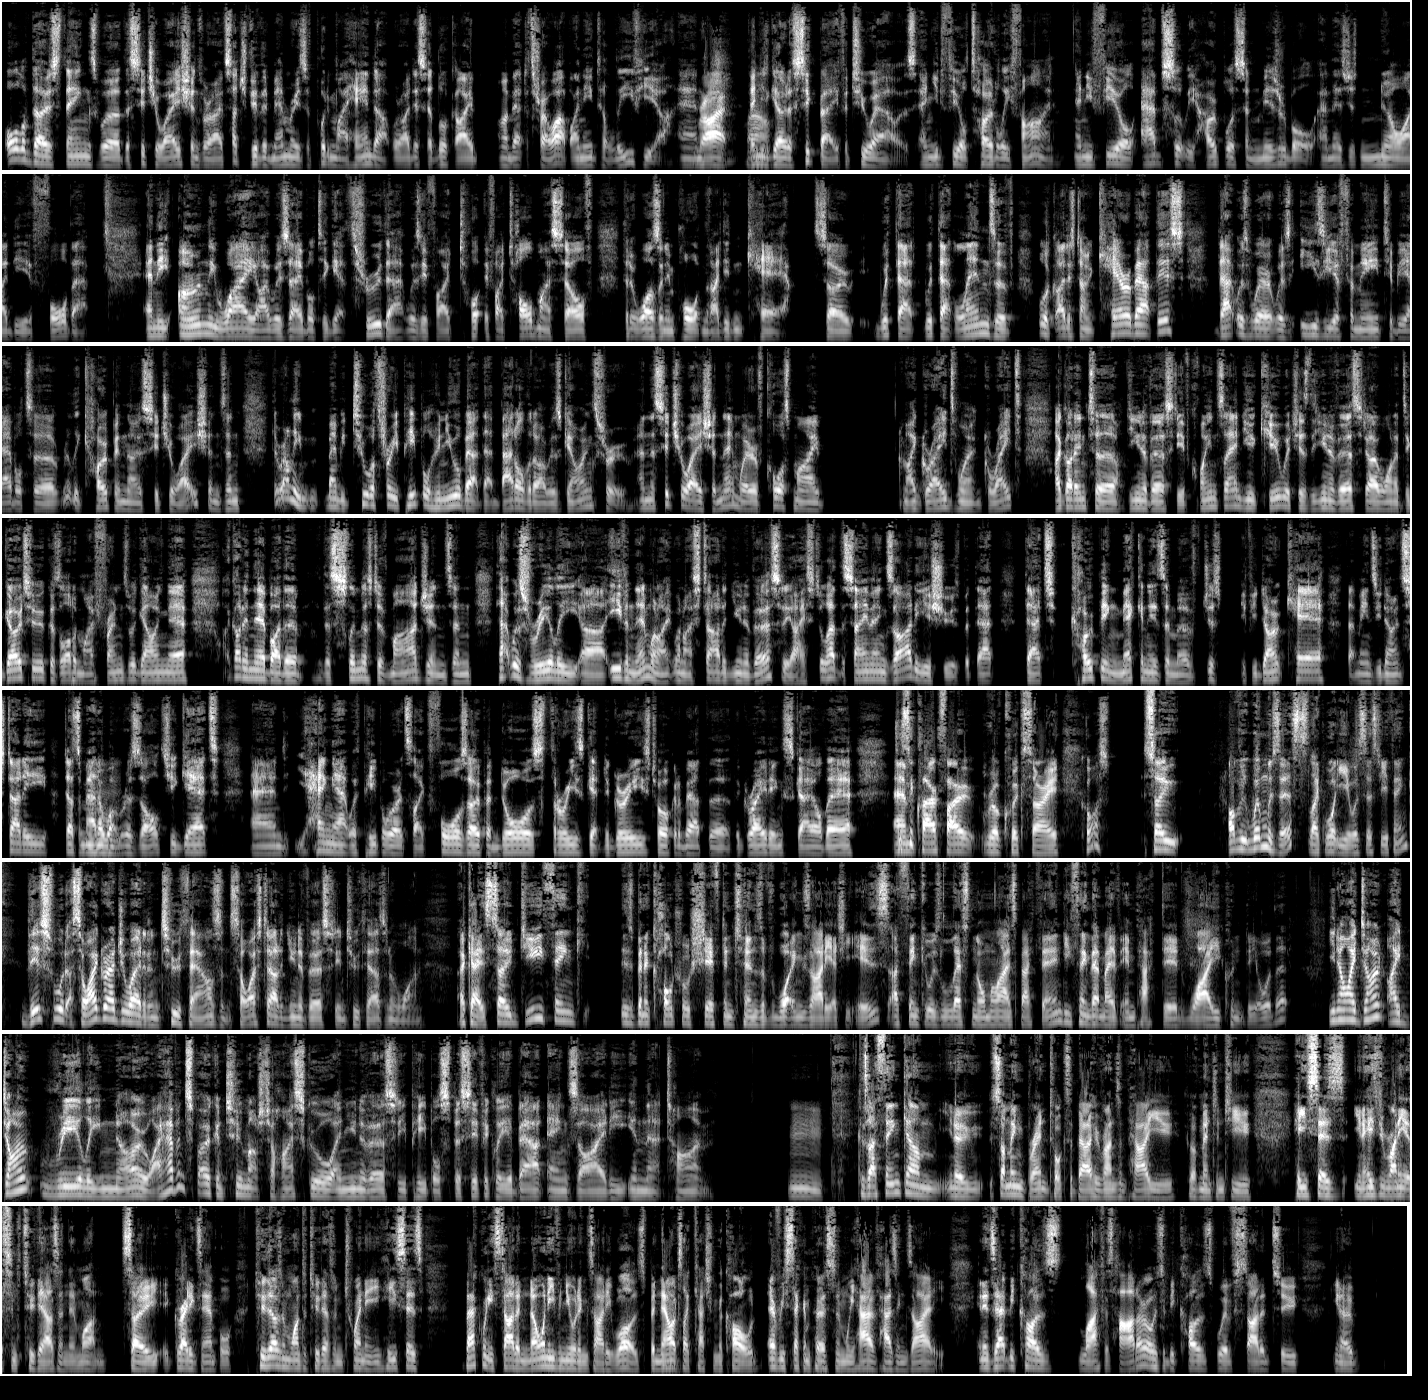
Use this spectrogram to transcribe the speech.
all of those things were the situations where I have such vivid memories of putting my hand up where I just said, look, I, I'm about to throw up. I need to leave here. And right. wow. then you'd go to sick bay for two hours and you'd feel totally fine and you feel absolutely hopeless and miserable. And there's just no idea for that. And the only way I was able to get through that was if I, to- if I told myself that it wasn't important, that I didn't care so with that with that lens of look, I just don't care about this, that was where it was easier for me to be able to really cope in those situations. And there were only maybe two or three people who knew about that battle that I was going through. And the situation then where of course my my grades weren't great. I got into the University of Queensland, UQ, which is the university I wanted to go to because a lot of my friends were going there. I got in there by the, the slimmest of margins. And that was really, uh, even then when I, when I started university, I still had the same anxiety issues, but that, that coping mechanism of just, if you don't care, that means you don't study. Doesn't matter mm. what results you get. And you hang out with people where it's like fours open doors, threes get degrees, talking about the, the grading scale there. Just to clarify real quick, sorry. Of course. So when was this? Like, what year was this? Do you think this would? So I graduated in 2000. So I started university in 2001. Okay. So do you think there's been a cultural shift in terms of what anxiety actually is? I think it was less normalized back then. Do you think that may have impacted why you couldn't deal with it? You know, I don't. I don't really know. I haven't spoken too much to high school and university people specifically about anxiety in that time. Because mm. I think, um, you know, something Brent talks about, who runs Empower You, who I've mentioned to you, he says, you know, he's been running it since 2001. So, great example. 2001 to 2020, he says, back when he started, no one even knew what anxiety was, but now it's like catching the cold. Every second person we have has anxiety. And is that because life is harder, or is it because we've started to, you know,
